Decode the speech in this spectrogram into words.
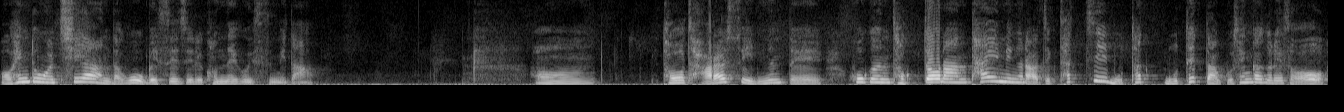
어, 행동을 취해야 한다고 메시지를 건네고 있습니다. 어, 더 잘할 수 있는 때 혹은 적절한 타이밍을 아직 찾지 못하, 못했다고 생각을 해서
